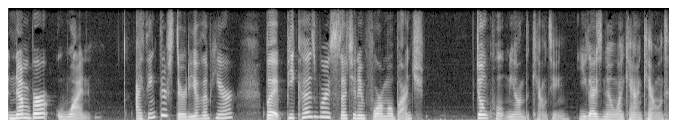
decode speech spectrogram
number one, I think there's 30 of them here, but because we're such an informal bunch, don't quote me on the counting. You guys know I can't count.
